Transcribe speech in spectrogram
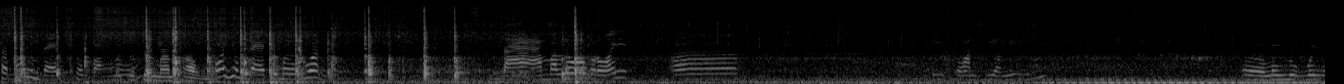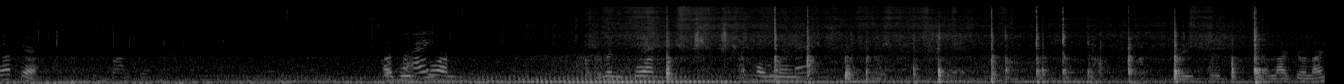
សិនខ្ញុំតែទៅបងមើគឺលទៅបានថោកមកក៏ខ្ញុំតែទៅមើល luôn តា1ឡូ100អឺ2000ជាងនេះហ្នឹងអឺឡើងលក់វិញអត់ចា2000ជាងឲ្យ4000វិញ1000អត់ធំហ្នឹងឡើង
